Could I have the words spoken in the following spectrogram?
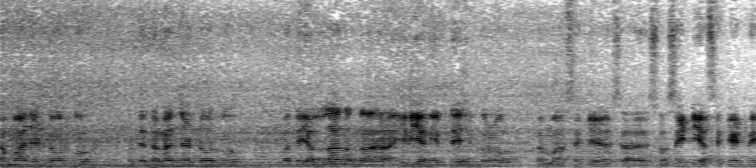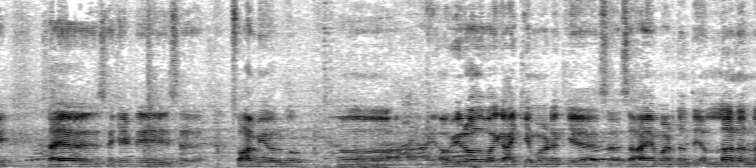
ತಮ್ಮಾಜಣ್ಣವ್ರಿಗೂ ಮತ್ತು ಧನಂಜಣ್ಣವ್ರಿಗೂ ಮತ್ತು ಎಲ್ಲ ನನ್ನ ಹಿರಿಯ ನಿರ್ದೇಶಕರು, ನಮ್ಮ ಸೆಕೆ ಸೊಸೈಟಿಯ ಸೆಕ್ರೆಟ್ರಿ, ಸಹ, ಸೆಕ್ರೆಟ್ರಿ ಸ್ವಾಮಿಯವ್ರಿಗೂ ಅವಿರೋಧವಾಗಿ ಆಯ್ಕೆ ಮಾಡೋಕ್ಕೆ ಸಹಾಯ ಮಾಡಿದಂಥ ಎಲ್ಲ ನನ್ನ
